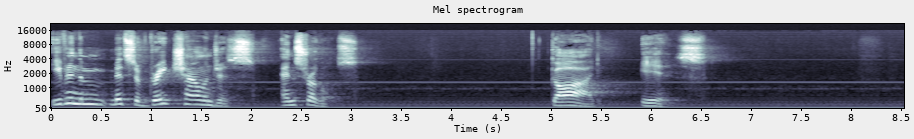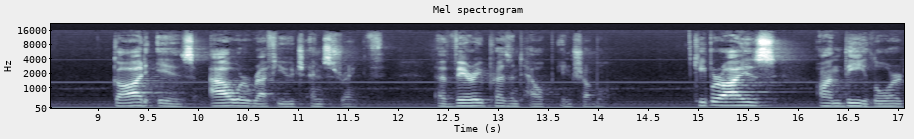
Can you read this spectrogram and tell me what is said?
even in the midst of great challenges and struggles, God is. God is our refuge and strength, a very present help in trouble. Keep our eyes on Thee, Lord,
